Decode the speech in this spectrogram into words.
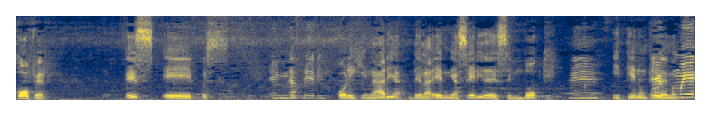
Hofer. Es, eh, pues, en Naceri. originaria de la etnia Seri de Desemboque Eh, y tiene un eh, problema. gobernador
